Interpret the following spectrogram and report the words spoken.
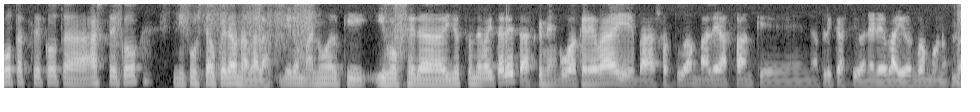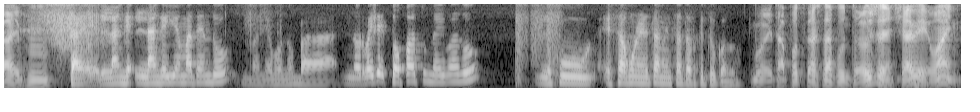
botatzeko eta hasteko nik uste aukera hona dela. Gero manualki e-boxera jotzen de baitare, eta azkenen guak ere bai, ba, sortu dan balea fanken aplikazioan ere bai, orduan, bueno. Bai. Hmm. Ta, lan, lan ematen du, baina, bueno, ba, norbait topatu nahi badu, leku ezagunen eta mentzat aurkituko du. Bo, eta podcasta.eus, Xabi, guain.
